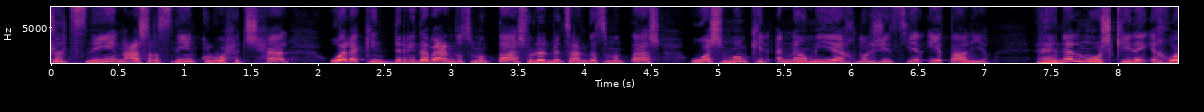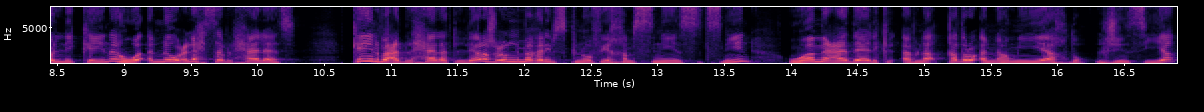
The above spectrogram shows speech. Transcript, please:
ثلاث سنين 10 سنين كل واحد شحال. ولكن الدري دابا عنده 18 ولا البنت عندها 18 واش ممكن أنهم ياخذوا الجنسية الإيطالية؟ هنا المشكلة يا إخوان اللي كاينة هو أنه على حسب الحالات. كاين بعض الحالات اللي رجعوا للمغرب سكنوا فيه خمس سنين ست سنين ومع ذلك الأبناء قدروا أنهم ياخذوا الجنسية.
